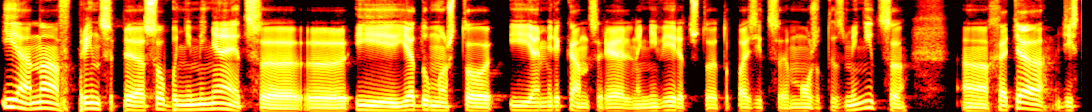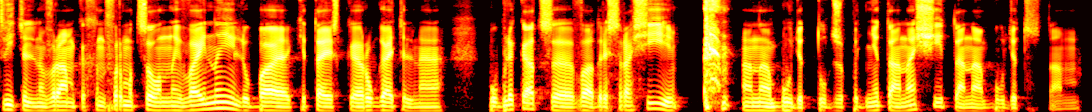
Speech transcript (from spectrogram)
и она, в принципе, особо не меняется, э, и я думаю, что и американцы реально не верят, что эта позиция может измениться, э, Хотя действительно в рамках информационной войны любая китайская ругательная публикация в адрес России она будет тут же поднята на щит, она будет там,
